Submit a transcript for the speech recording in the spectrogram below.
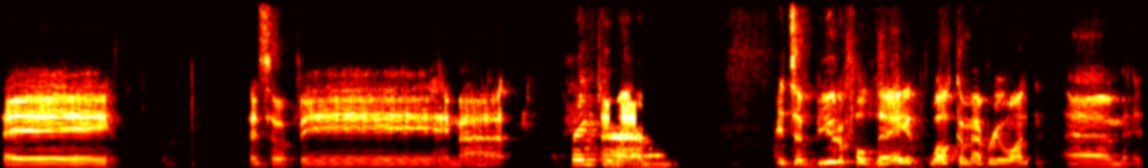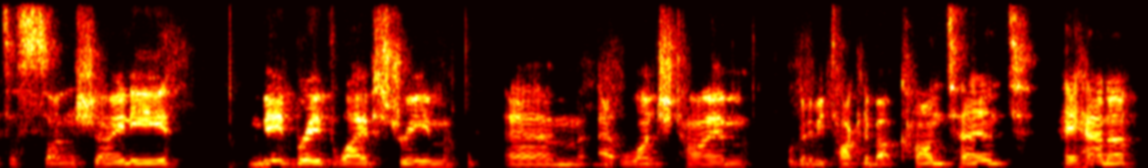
Hey. Hey Sophie. Hey Matt. Thank you, man. Um, it's a beautiful day. Welcome everyone. Um, it's a sunshiny Made Brave live stream um, at lunchtime. We're going to be talking about content. Hey Hannah,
